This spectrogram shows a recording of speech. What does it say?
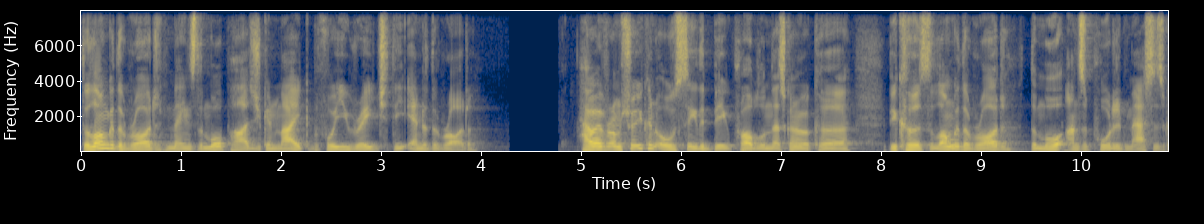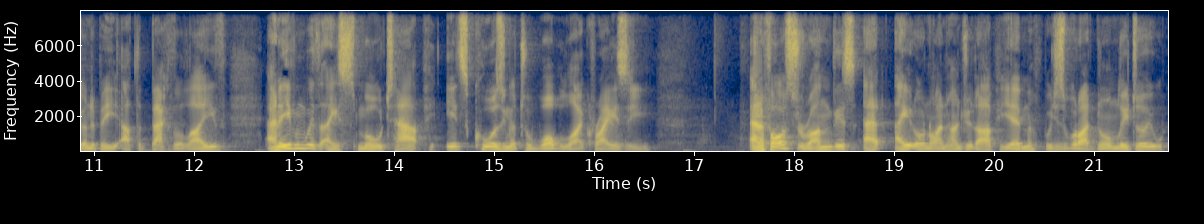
The longer the rod means the more parts you can make before you reach the end of the rod. However, I'm sure you can all see the big problem that's going to occur, because the longer the rod, the more unsupported mass is going to be at the back of the lathe, and even with a small tap, it's causing it to wobble like crazy. And if I was to run this at 8 or 900 RPM, which is what I'd normally do,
